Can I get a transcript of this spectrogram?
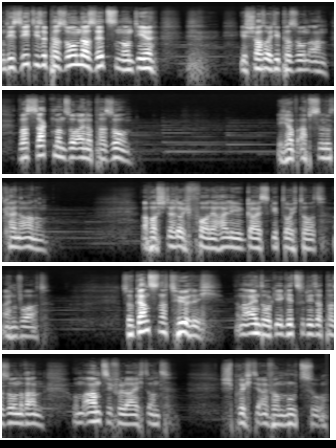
Und ihr seht diese Person da sitzen und ihr, ihr schaut euch die Person an. Was sagt man so einer Person? Ich habe absolut keine Ahnung. Aber stellt euch vor, der Heilige Geist gibt euch dort ein Wort. So ganz natürlich, ein Eindruck, ihr geht zu dieser Person ran, umarmt sie vielleicht und spricht ihr einfach Mut zu.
